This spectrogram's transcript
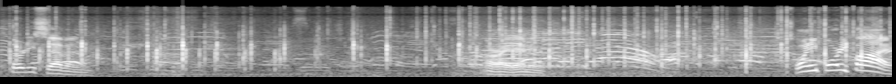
Come on, Olivia. Twenty thirty seven. All right, Emme. Twenty forty five.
